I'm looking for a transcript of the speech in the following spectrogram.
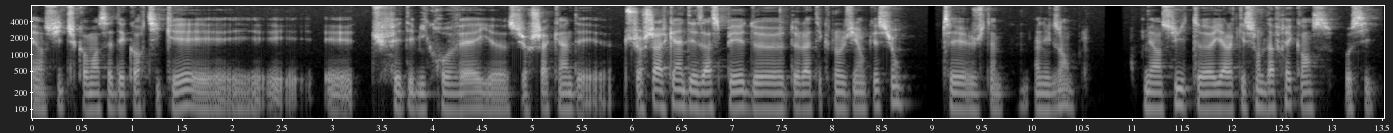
Et ensuite, tu commences à décortiquer et, tu fais des micro-veilles sur chacun des, sur chacun des aspects de, de la technologie en question. C'est juste un, exemple. Mais ensuite, il y a la question de la fréquence aussi.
